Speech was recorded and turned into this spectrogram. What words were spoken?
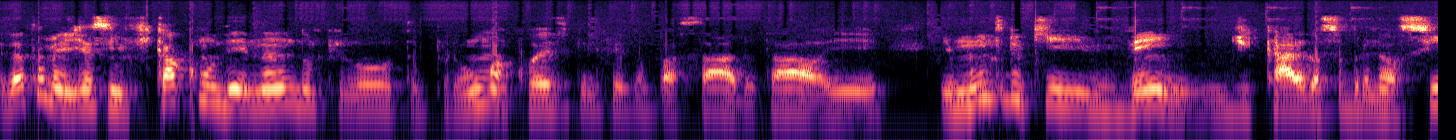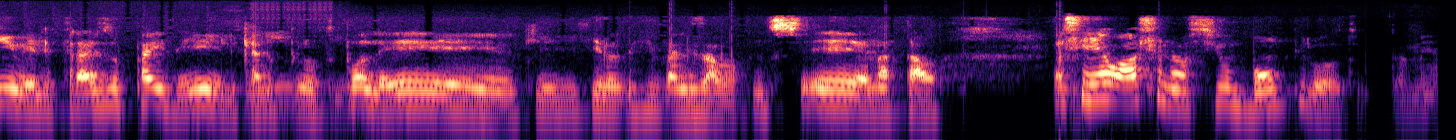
Exatamente, assim, ficar condenando um piloto por uma coisa que ele fez no passado e tal, e, e muito do que vem de carga sobre o Nelsinho, ele traz o pai dele, que era um piloto polêmico, que ri- rivalizava com o Senna e tal. Assim, eu acho o Nelsinho um bom piloto. Também.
